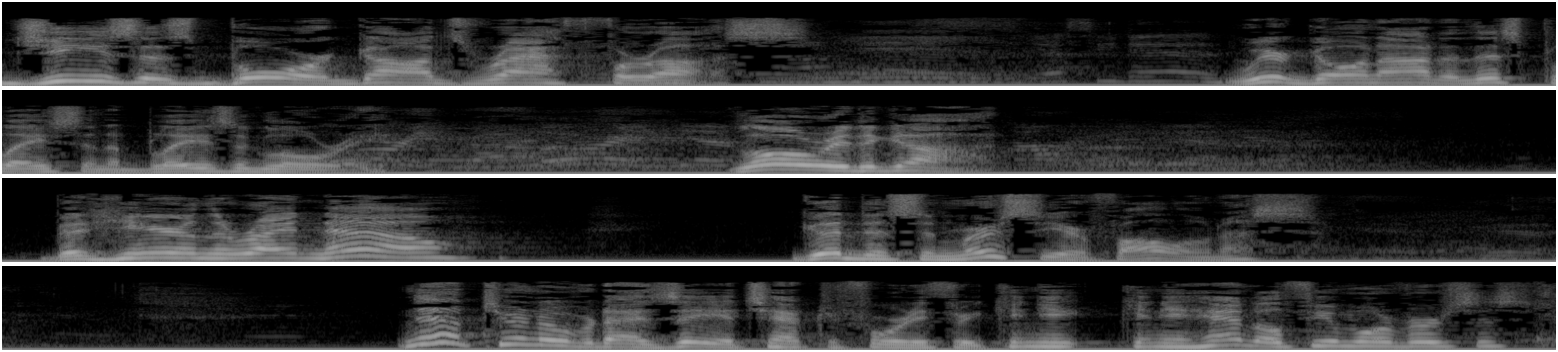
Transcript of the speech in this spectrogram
Jesus bore God's wrath for us. We're going out of this place in a blaze of glory. Glory to God. But here in the right now, goodness and mercy are following us. Now turn over to Isaiah chapter 43. Can you, can you handle a few more verses?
